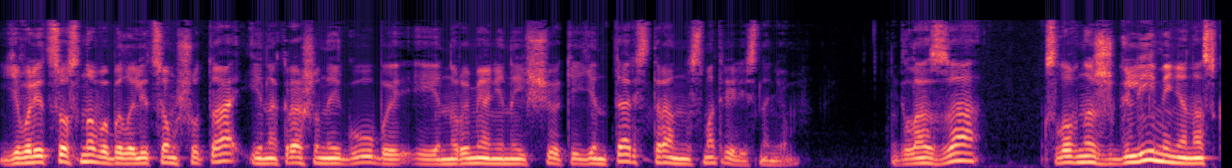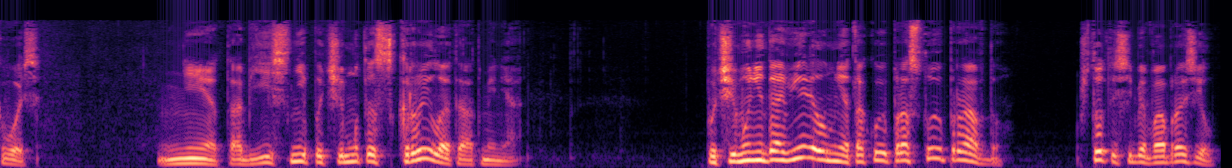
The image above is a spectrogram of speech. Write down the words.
Его лицо снова было лицом шута, и накрашенные губы, и нарумяненные щеки янтарь странно смотрелись на нем. Глаза словно жгли меня насквозь. Нет, объясни, почему ты скрыл это от меня? Почему не доверил мне такую простую правду? Что ты себе вообразил?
